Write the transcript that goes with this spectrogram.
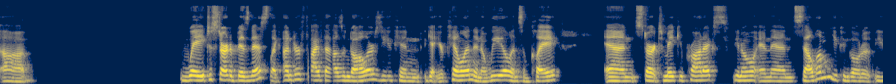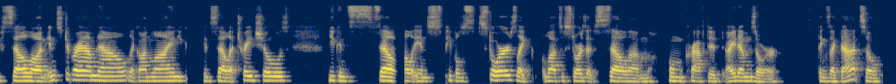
uh way to start a business like under $5000 you can get your kiln and a wheel and some clay and start to make your products you know and then sell them. You can go to you sell on instagram now like online. You can sell at trade shows. You can sell in people's stores like lots of stores that sell um home crafted items or things like that. So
